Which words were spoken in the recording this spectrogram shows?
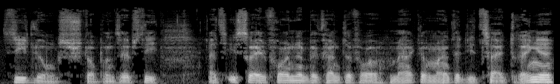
Siedlungsstopp. Und selbst die als Israel-Freundin bekannte Frau Merkel meinte, die Zeit dränge.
